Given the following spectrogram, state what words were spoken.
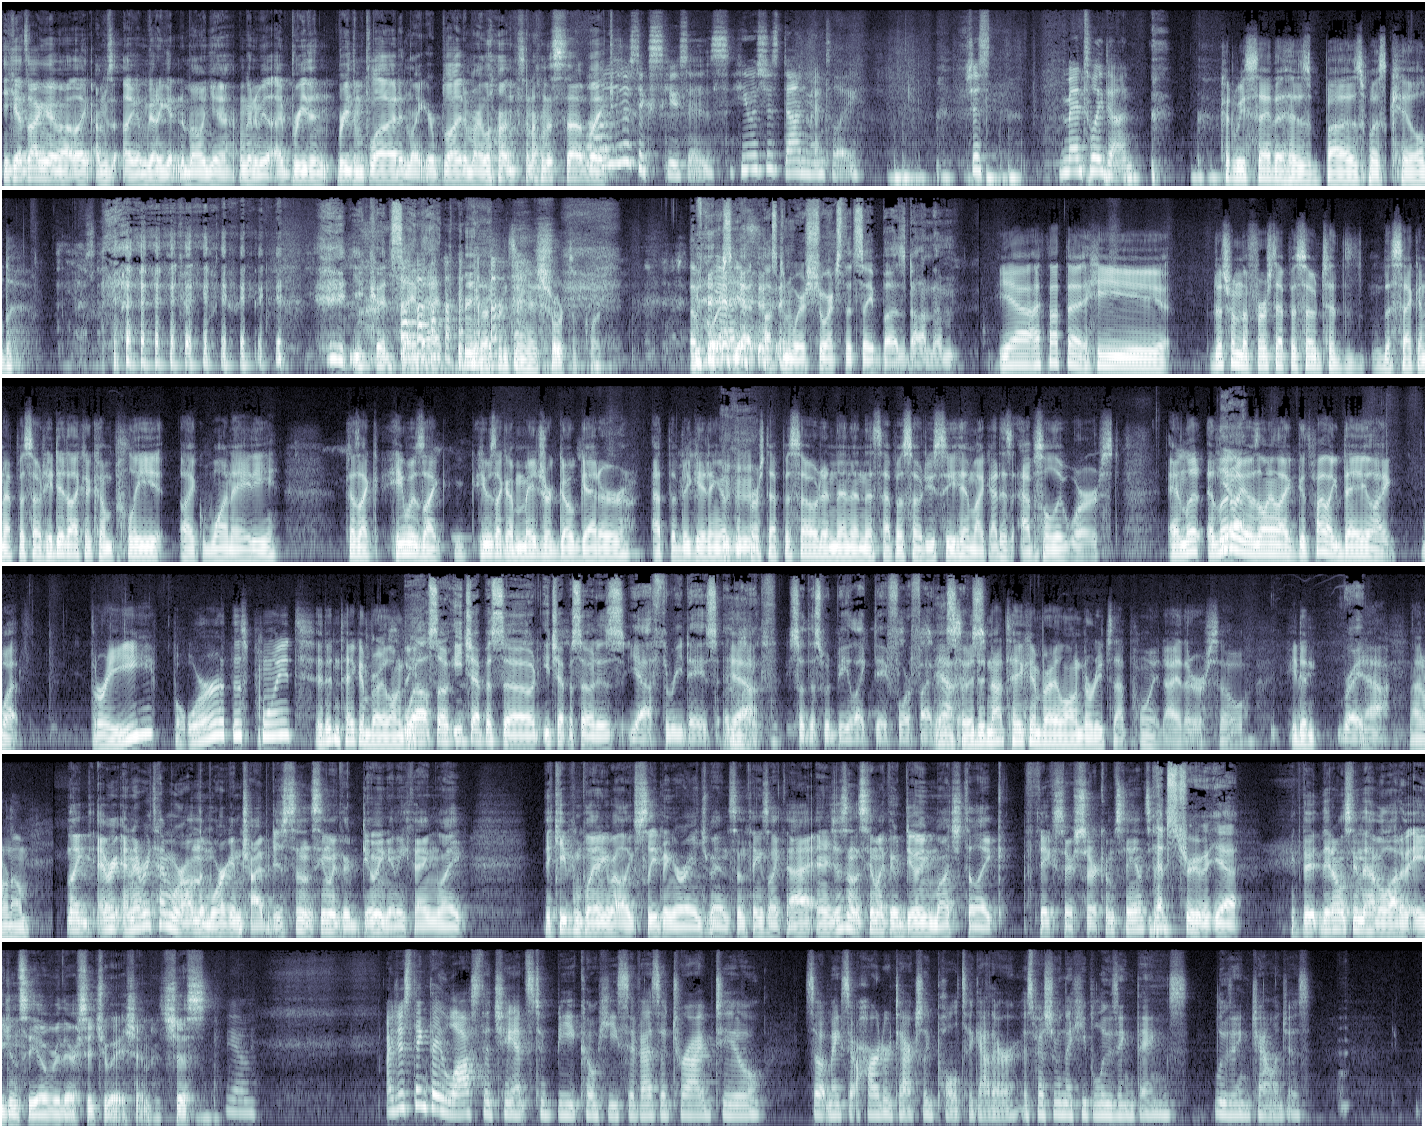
he kept talking about like I'm like I'm gonna get pneumonia. I'm gonna be like breathing breathing blood and like your blood in my lungs and all this stuff. Well, like it's just excuses. He was just done mentally. Just mentally done. Could we say that his buzz was killed? You could say that. Referencing his shorts, of course. of course, yeah. Austin wears shorts that say buzzed on them. Yeah, I thought that he just from the first episode to the second episode, he did like a complete like 180 because like he was like he was like a major go getter at the beginning of the mm-hmm. first episode, and then in this episode you see him like at his absolute worst, and lit it literally Yeah. it was only like it's probably like day like what three four at this point. It didn't take him very long to Well, so each episode, each episode is yeah three days in Yeah. length. So this would be like day four, five, yeah, and so it did not take him very long to reach that point either. So he didn't. Right. Yeah, I don't know. like every and every time we're on the Morgan tribe, it just doesn't seem like they're doing anything. Like they keep complaining about like sleeping arrangements and things like that, and it just doesn't seem like they're doing much to like fix their circumstances. That's true. Yeah. Like, they, they don't seem to have a lot of agency over their situation. It's just Yeah. I just think they lost the chance to be cohesive as a tribe too. So it makes it harder to actually pull together, especially when they keep losing things, losing challenges.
